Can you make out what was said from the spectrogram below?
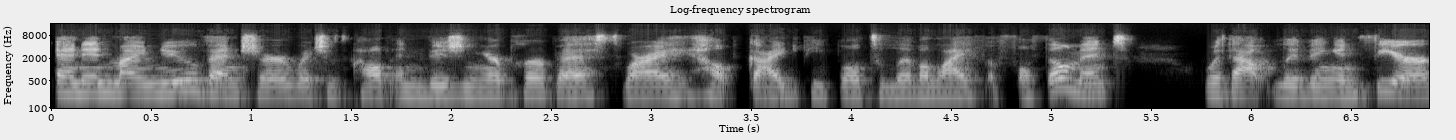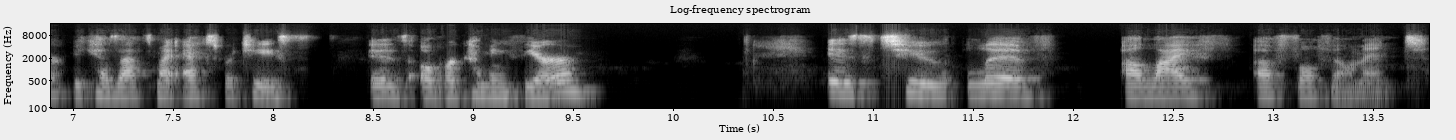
And in my new venture, which is called Envision Your Purpose, where I help guide people to live a life of fulfillment without living in fear, because that's my expertise is overcoming fear, is to live a life of fulfillment.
